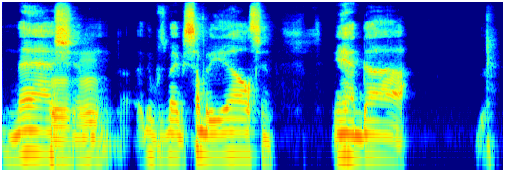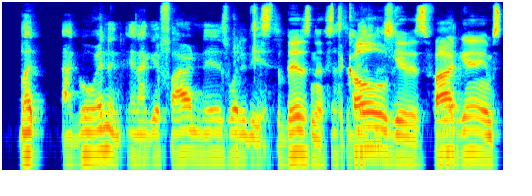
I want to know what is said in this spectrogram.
Nash, and there was maybe somebody else, and and uh, but I go in and, and I get fired, and it is what it is. It's the business. That's the the cold gives five Yeah. games.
